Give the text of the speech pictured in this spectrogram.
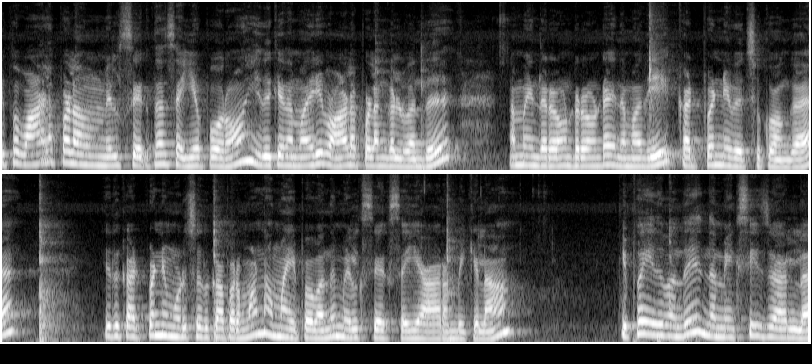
இப்போ வாழைப்பழம் மில்க் ஷேக் தான் செய்ய போகிறோம் இதுக்கு இந்த மாதிரி வாழைப்பழங்கள் வந்து நம்ம இந்த ரவுண்ட் ரவுண்டாக இந்த மாதிரி கட் பண்ணி வச்சுக்கோங்க. இது கட் பண்ணி முடிச்சதுக்கப்புறமா நம்ம இப்போ வந்து மில்க் ஷேக் செய்ய ஆரம்பிக்கலாம். இப்போ இது வந்து இந்த மிக்ஸி ஜாரில்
